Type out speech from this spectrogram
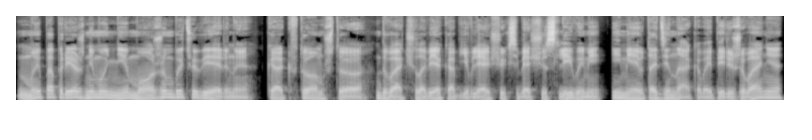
мы по-прежнему не можем быть уверены, как в том, что два человека, объявляющих себя счастливыми, имеют одинаковое переживание,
